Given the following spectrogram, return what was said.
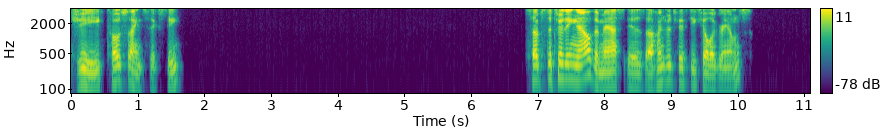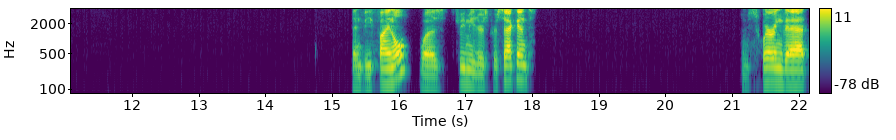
g cosine 60 Substituting now, the mass is 150 kilograms. Then V final was 3 meters per second. I'm squaring that.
